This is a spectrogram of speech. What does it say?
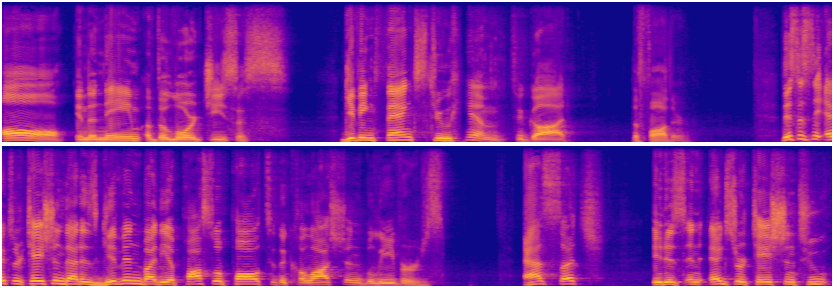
all in the name of the Lord Jesus, giving thanks through him to God the Father. This is the exhortation that is given by the Apostle Paul to the Colossian believers. As such, it is an exhortation to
